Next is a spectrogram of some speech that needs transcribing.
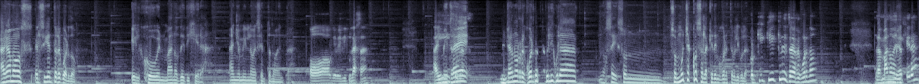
hagamos el siguiente recuerdo. El joven Manos de Tijera, año 1990. Oh, qué peliculaza. Ahí Me trae, la- me trae unos recuerdos de esta película no sé, son son muchas cosas las que tengo con esta película. ¿Por qué? ¿Qué, qué le trae recuerdo? ¿Las manos de Me- tijera?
